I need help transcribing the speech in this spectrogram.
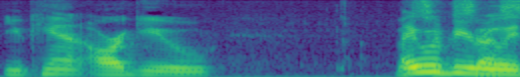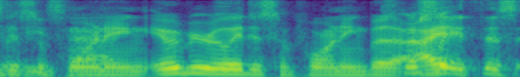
you can't argue. it would be really that he's had. disappointing. It would be really disappointing. But especially I, at this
